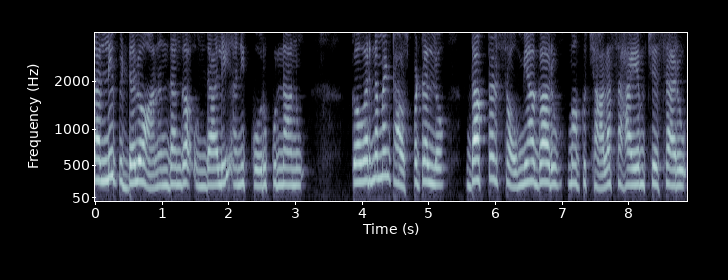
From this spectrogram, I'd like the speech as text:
తల్లి బిడ్డలు ఆనందంగా ఉండాలి అని కోరుకున్నాను. గవర్నమెంట్ హాస్పిటల్లో డాక్టర్ సౌమ్య గారు మాకు చాలా సహాయం చేశారు.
